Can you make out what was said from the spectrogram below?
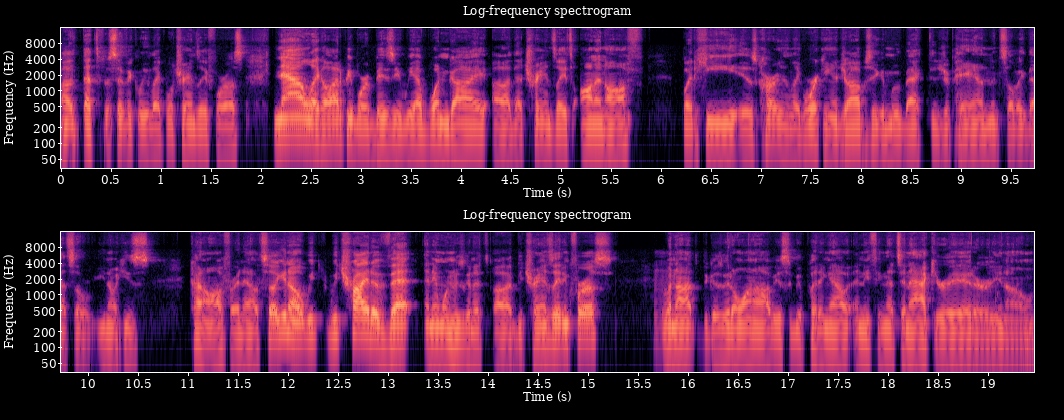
uh that specifically like will translate for us. Now like a lot of people are busy. We have one guy uh that translates on and off, but he is currently like working a job so he can move back to Japan and stuff like that. So, you know, he's kind of off right now. So, you know, we we try to vet anyone who's going to uh, be translating for us. Mhm. We're not because we don't want to obviously be putting out anything that's inaccurate or, you know,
